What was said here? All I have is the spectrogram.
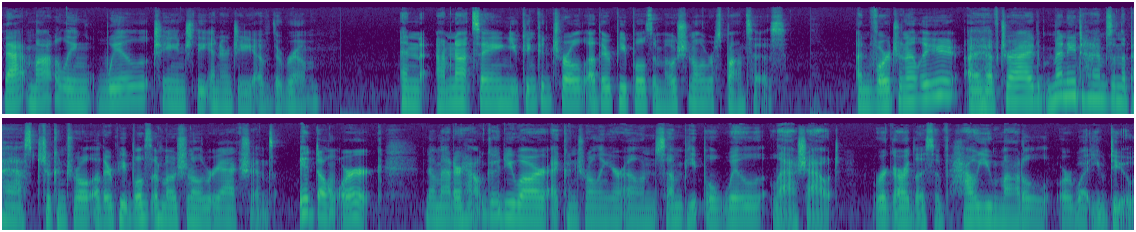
that modeling will change the energy of the room. And I'm not saying you can control other people's emotional responses. Unfortunately, I have tried many times in the past to control other people's emotional reactions. It don't work. No matter how good you are at controlling your own, some people will lash out, regardless of how you model or what you do.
